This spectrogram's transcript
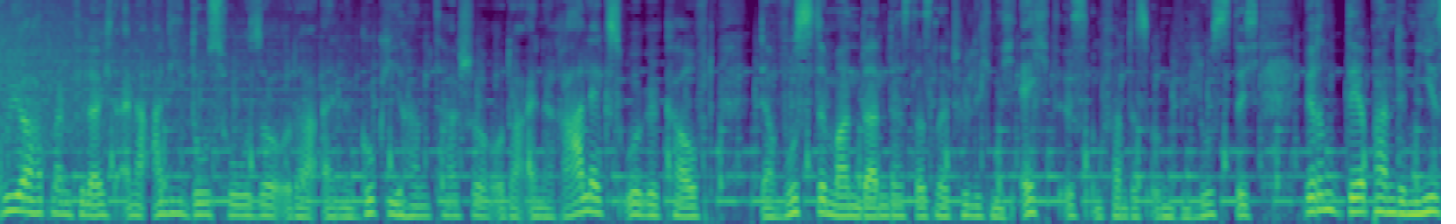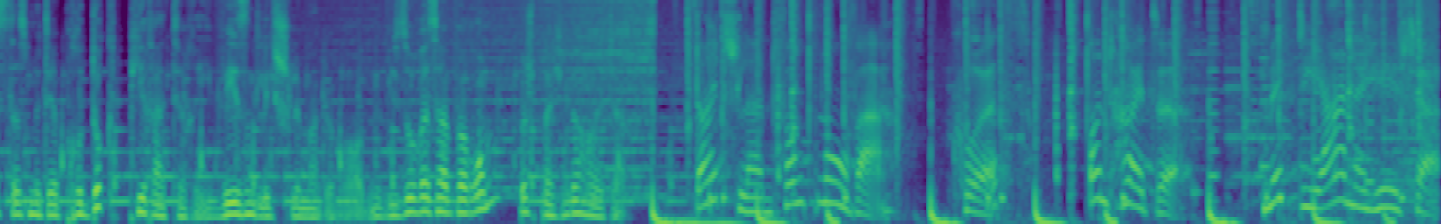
Früher hat man vielleicht eine Adidas-Hose oder eine Gucci-Handtasche oder eine Ralex-Uhr gekauft. Da wusste man dann, dass das natürlich nicht echt ist und fand das irgendwie lustig. Während der Pandemie ist das mit der Produktpiraterie wesentlich schlimmer geworden. Wieso, weshalb, warum? Besprechen wir heute. Deutschlandfunk Nova. Kurz und heute. Mit Diane Hilscher.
